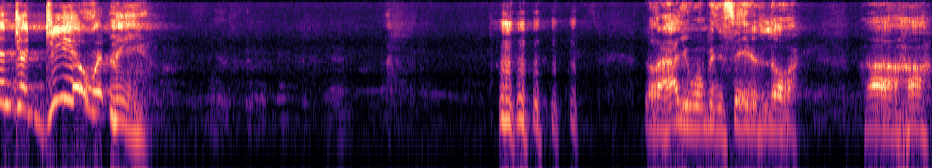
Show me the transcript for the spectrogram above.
He began to deal with me. Lord, how you want me to say this, Lord? Uh-huh.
